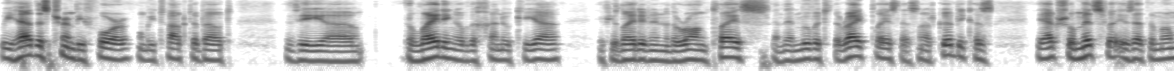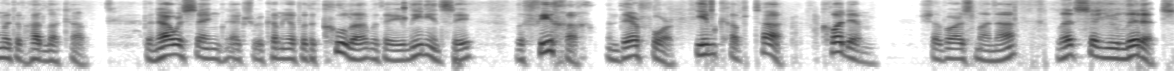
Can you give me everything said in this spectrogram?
We had this term before when we talked about the uh, the lighting of the Chanukiah if you light it in the wrong place and then move it to the right place, that's not good because the actual mitzvah is at the moment of hadlaka. But now we're saying, actually, we're coming up with a kula, with a leniency, lefichach, and therefore, im kavta, kodem, shavar mana. Let's say you lit it,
